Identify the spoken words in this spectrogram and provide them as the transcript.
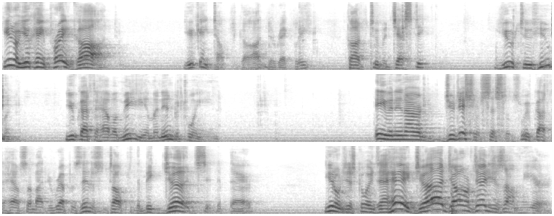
You know, you can't pray to God, you can't talk to God directly. God's too majestic, you're too human. You've got to have a medium, an in between. Even in our judicial systems, we've got to have somebody to represent us and talk to the big judge sitting up there. You don't just go in and say, hey, judge, I want to tell you something here.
